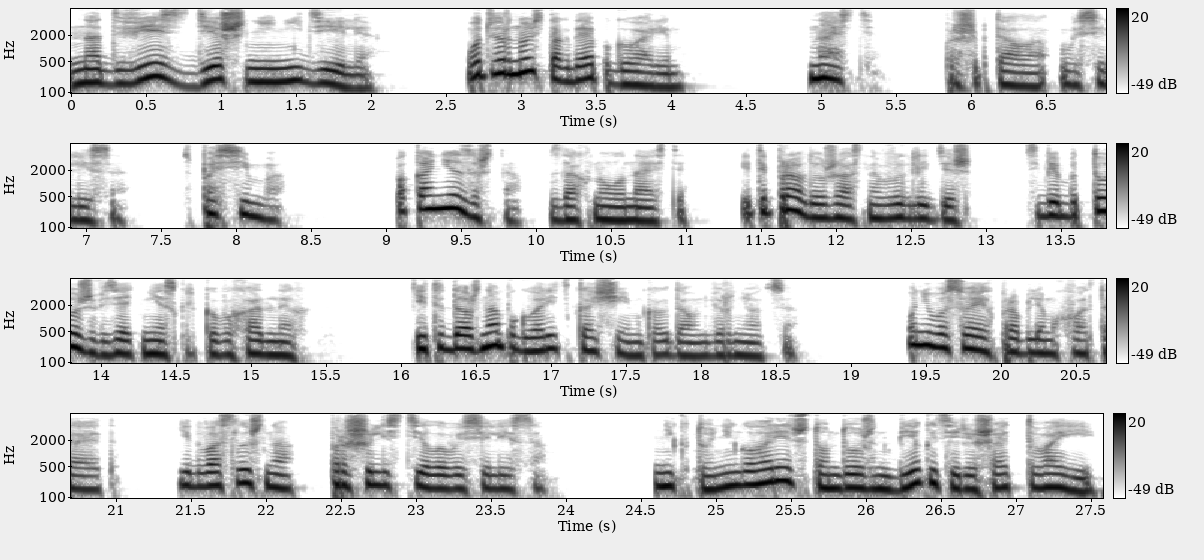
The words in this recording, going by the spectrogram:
на две здешние недели. Вот вернусь, тогда и поговорим». «Настя», — прошептала Василиса, — «спасибо». «Пока не за что», — вздохнула Настя. И ты правда ужасно выглядишь. Тебе бы тоже взять несколько выходных. И ты должна поговорить с Кощеем, когда он вернется. У него своих проблем хватает. Едва слышно прошелестела Василиса. «Никто не говорит, что он должен бегать и решать твои»,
